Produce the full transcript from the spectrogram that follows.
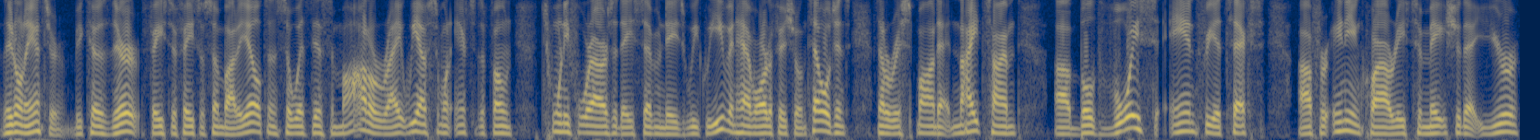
They don't answer because they're face to face with somebody else. And so with this model, right, we have someone answer the phone 24 hours a day, seven days a week. We even have artificial intelligence that'll respond at nighttime, uh, both voice and via text uh, for any inquiries to make sure that your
